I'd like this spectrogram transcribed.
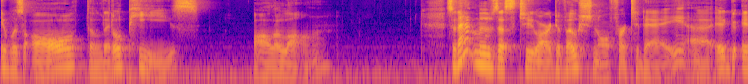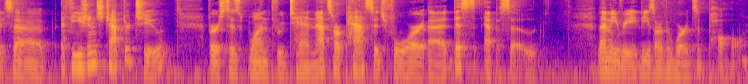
It was all the little P's all along. So that moves us to our devotional for today. Uh, it, it's uh, Ephesians chapter 2, verses 1 through 10. That's our passage for uh, this episode. Let me read. These are the words of Paul.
